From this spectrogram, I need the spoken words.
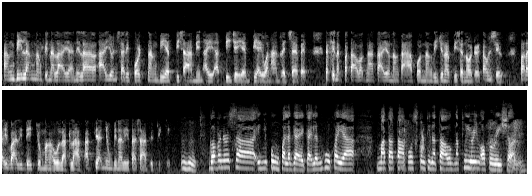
Ang bilang ng pinalaya nila ayon sa report ng BFP sa amin ay at BJMP ay 107. Kasi nagpatawag nga tayo ng kahapon ng Regional Peace and Order Council para i-validate yung mga ulat lahat. At yan yung binalita sa atin, Pinky. Mhm. Governor, sa inyo pong palagay, kailan ho kaya matatapos tong tinatawag na clearing operation?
